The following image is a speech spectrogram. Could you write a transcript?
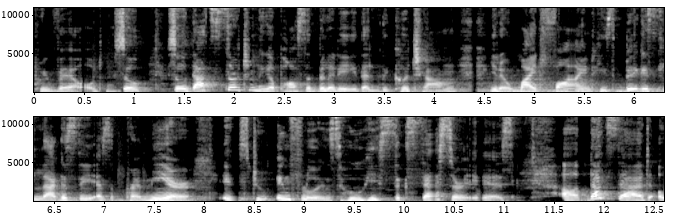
prevailed. Mm-hmm. So, so that's certainly a possibility that Li Keqiang, you know, might find his biggest legacy as a premier is to influence who his successor is. Uh, that said, uh,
